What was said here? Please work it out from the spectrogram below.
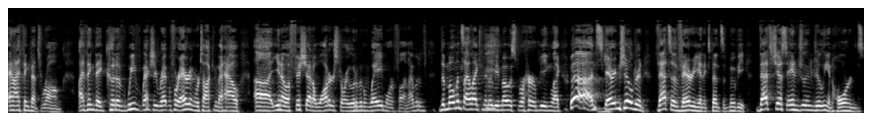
And I think that's wrong. I think they could have, we've actually right before airing, we're talking about how, uh, you know, a fish out of water story would have been way more fun. I would have, the moments I liked in the movie most were her being like, ah, and scaring children. That's a very inexpensive movie. That's just Angelina Jolie and horns.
